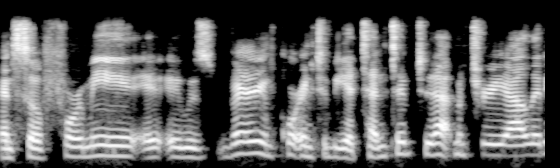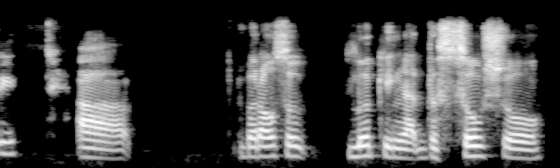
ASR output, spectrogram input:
And so for me, it, it was very important to be attentive to that materiality, uh, but also looking at the social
